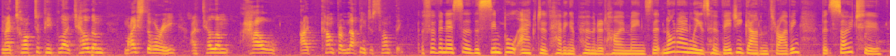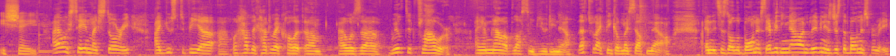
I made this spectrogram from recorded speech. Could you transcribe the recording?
And I talk to people, I tell them my story, I tell them how I've come from nothing to something. For Vanessa, the simple act of having a permanent home means that not only is her veggie garden thriving, but so too is she. I always say in my story, I used to be a, a what how, how do I call it? Um, I was a wilted flower. I am now a blossom beauty now. That's what I think of myself now. And this is all a bonus. Everything now I'm living is just a bonus for me.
